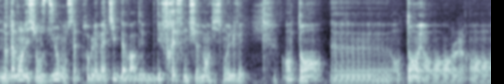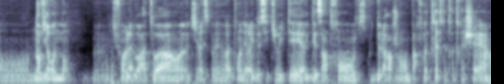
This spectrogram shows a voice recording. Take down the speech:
notamment les sciences dures ont cette problématique d'avoir des, des, frais de fonctionnement qui sont élevés en temps, euh, en temps et en, en environnement. Il faut un laboratoire qui répond à des règles de sécurité avec des intrants qui coûtent de l'argent, parfois très très très très cher.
